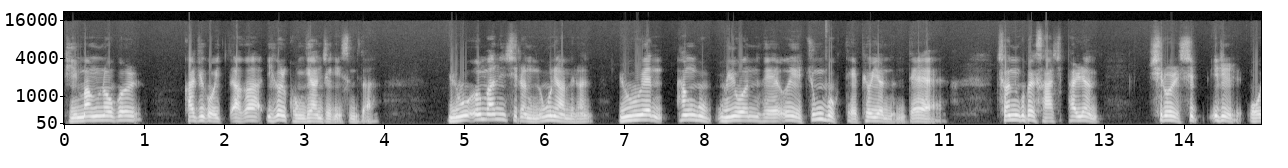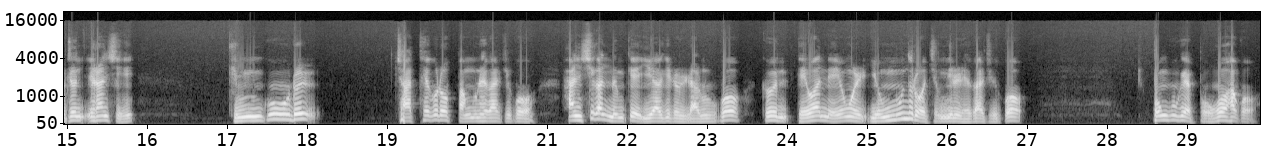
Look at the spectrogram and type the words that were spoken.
비망록을 가지고 있다가 이걸 공개한 적이 있습니다. 유엄한 실은 누구냐 하면은 유엔 한국위원회의 중국 대표였는데 1948년 7월 11일 오전 11시 김구를 자택으로 방문해 가지고 1시간 넘게 이야기를 나누고 그 대화 내용을 영문으로 정리를 해 가지고 본국에 보고하고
